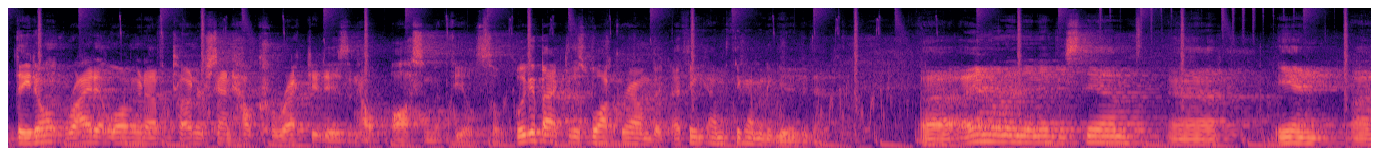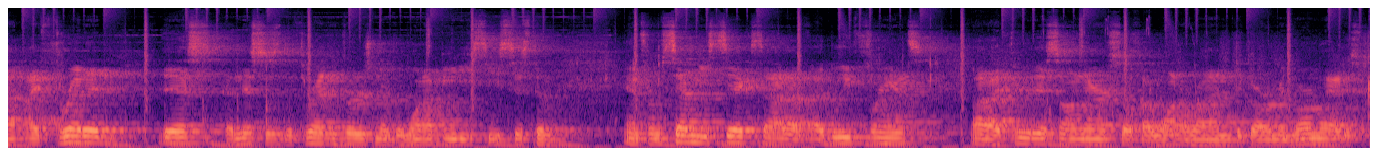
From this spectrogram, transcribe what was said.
they don't ride it long enough to understand how correct it is and how awesome it feels. So we'll get back to this walk around, but I think I'm think I'm going to get into that. Uh, I am running an MV stem, uh, and uh, I threaded this, and this is the threaded version of the OneUp EDC system. And from 76 out of I believe France, uh, I threw this on there. So if I want to run the Garmin, normally I just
